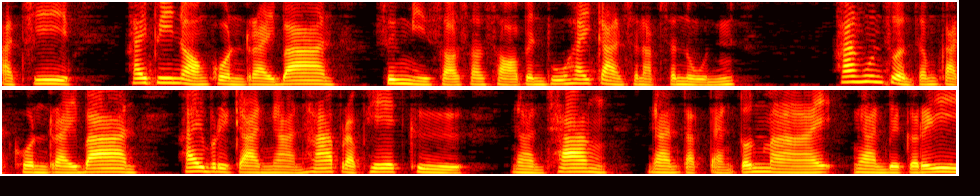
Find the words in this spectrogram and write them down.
อาชีพ ให้พี่น้องคนไร้บ้าน ซึ่งมีสสสเป็นผู้ให้การสนับสนุน ห้างหุ้นส่วนจำกัดคนไร้บ้าน ให้บริการงาน 5 ประเภทคือ งานช่าง งานตัดแต่งต้นไม้ งานเบเกอรี่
